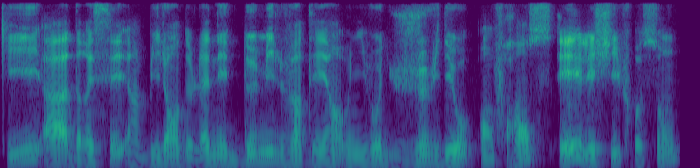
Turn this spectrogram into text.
qui a dressé un bilan de l'année 2021 au niveau du jeu vidéo en France. Et les chiffres sont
